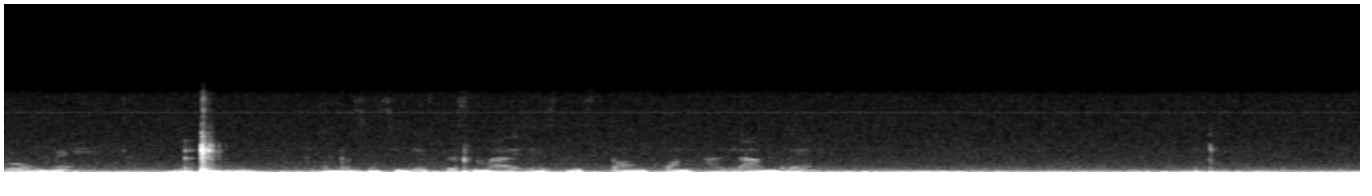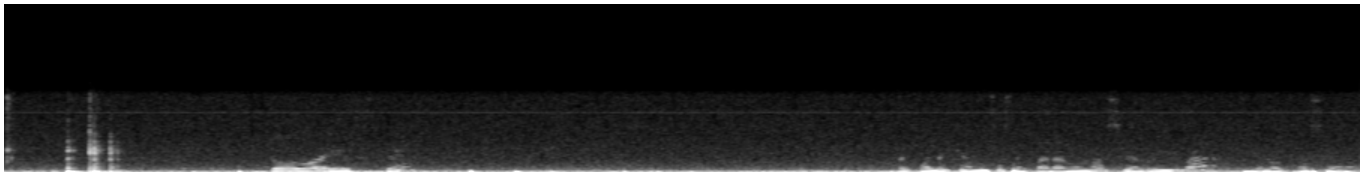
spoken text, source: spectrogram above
doble. Muy sencillo. Este es, ma- es listón con alambre. Todo este. Recuerden que vamos a separar uno hacia arriba y el otro hacia abajo.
